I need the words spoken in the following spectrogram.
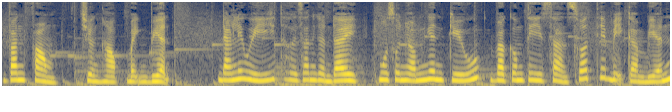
văn phòng, trường học, bệnh viện. Đáng lưu ý, thời gian gần đây, một số nhóm nghiên cứu và công ty sản xuất thiết bị cảm biến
